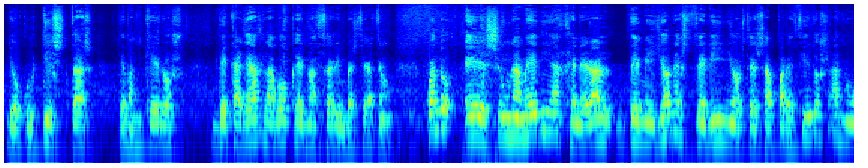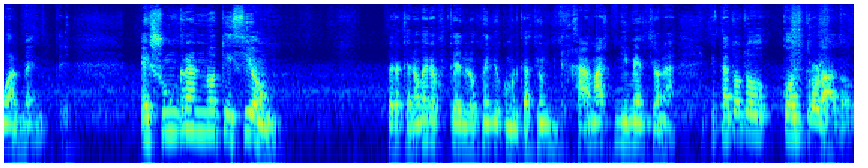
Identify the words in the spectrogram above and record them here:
de ocultistas, de banqueros, de callar la boca y no hacer investigación. Cuando es una media general de millones de niños desaparecidos anualmente. Es un gran notición, pero que no verá usted en los medios de comunicación jamás ni mencionar. Está todo controlado.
